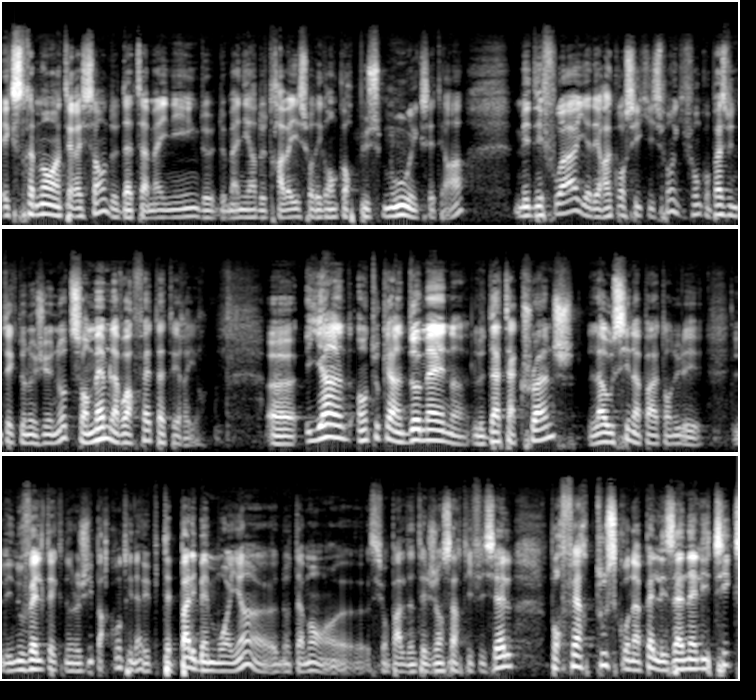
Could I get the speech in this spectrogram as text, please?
extrêmement intéressants de data mining, de, de manière de travailler sur des grands corpus mous, etc. Mais des fois, il y a des raccourcis qui se font et qui font qu'on passe d'une technologie à une autre sans même l'avoir fait atterrir. Euh, il y a en tout cas un domaine, le data crunch, là aussi n'a pas attendu les, les, nouvelles technologies. Par contre, il n'avait peut-être pas les mêmes moyens, euh, notamment euh, si on parle d'intelligence artificielle, pour faire tout ce qu'on appelle les analytics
